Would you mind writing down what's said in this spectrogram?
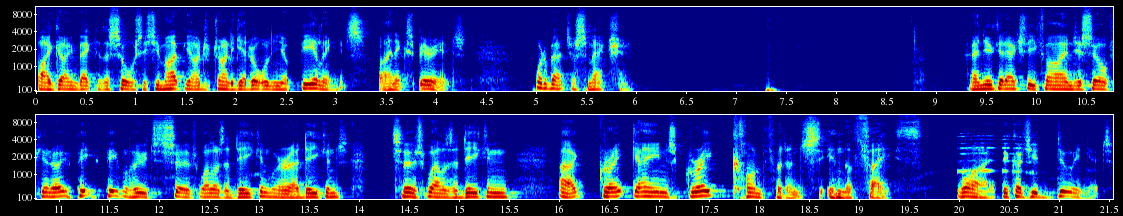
by going back to the sources. You might be able to trying to get it all in your feelings by an experience. What about just some action? And you could actually find yourself, you know, pe- people who serve well as a deacon, where our deacons, serves well as a deacon, uh, great gains great confidence in the faith. Why? Because you're doing it.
